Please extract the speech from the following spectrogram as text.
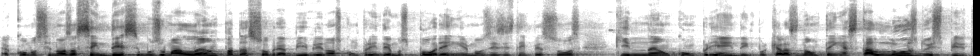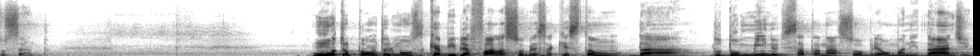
É como se nós acendêssemos uma lâmpada sobre a Bíblia e nós compreendemos. Porém, irmãos, existem pessoas que não compreendem, porque elas não têm esta luz do Espírito Santo. Um outro ponto, irmãos, que a Bíblia fala sobre essa questão da do domínio de Satanás sobre a humanidade,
